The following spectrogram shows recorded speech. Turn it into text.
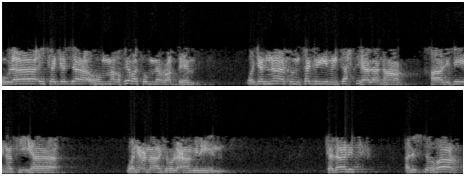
أولئك جزاؤهم مغفرة من ربهم وجنات تجري من تحتها الأنهار خالدين فيها ونعم أجر العاملين. كذلك الاستغفار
